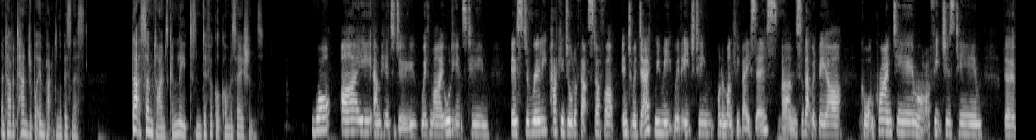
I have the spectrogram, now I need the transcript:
and have a tangible impact on the business. That sometimes can lead to some difficult conversations. What I am here to do with my audience team is to really package all of that stuff up into a deck. We meet with each team on a monthly basis. Um, so that would be our court and crime team or our features team, the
